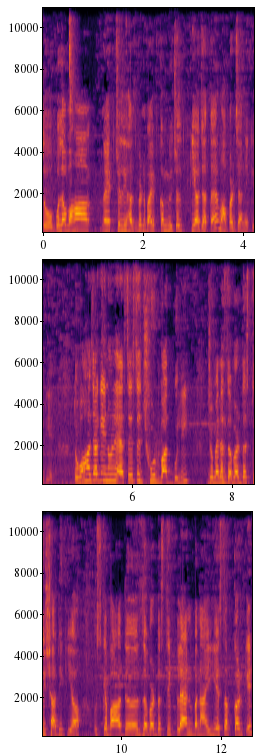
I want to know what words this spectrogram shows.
तो बोला वहाँ एक्चुअली हस्बैंड वाइफ का म्यूचुअल किया जाता है वहाँ पर जाने के लिए। तो वहाँ जाके इन्होंने ऐसे ऐसे झूठ बात बोली, जो मैंने ज़बरदस्ती शादी किया, उसके बाद ज़बरदस्ती प्लान बनाई, ये सब करके।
